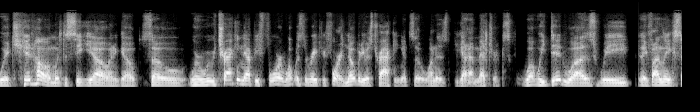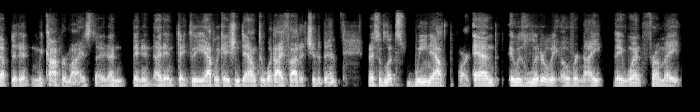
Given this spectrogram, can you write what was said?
which hit home with the CEO and go, so were we tracking that before? What was the rate before? And nobody was tracking it. So one is you got to have metrics. What we did was we they finally accepted it and we compromised. And they didn't I didn't take the application down to what I thought it should have been. But I said, let's wean out the part. And it was literally overnight. They went from a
